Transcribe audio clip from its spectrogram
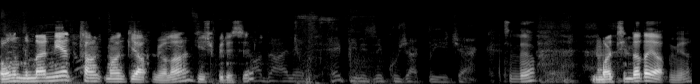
Oğlum bunlar niye tank mank yapmıyor lan hiçbirisi? Hepinizi kucaklayacak. Atilla yap. Matilda da yapmıyor.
